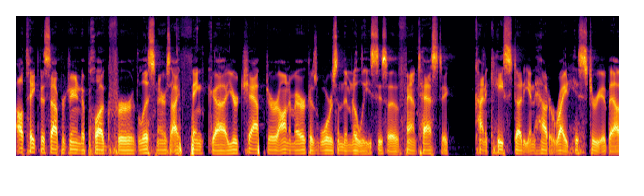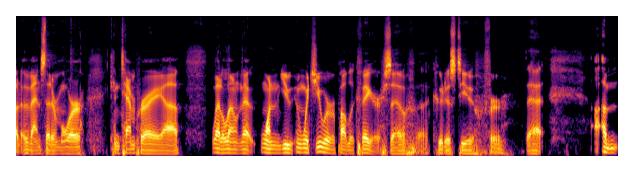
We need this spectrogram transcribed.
I'll take this opportunity to plug for the listeners. I think uh, your chapter on America's wars in the Middle East is a fantastic kind of case study in how to write history about events that are more contemporary, uh, let alone that one you in which you were a public figure. So uh, kudos to you for that. Um,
